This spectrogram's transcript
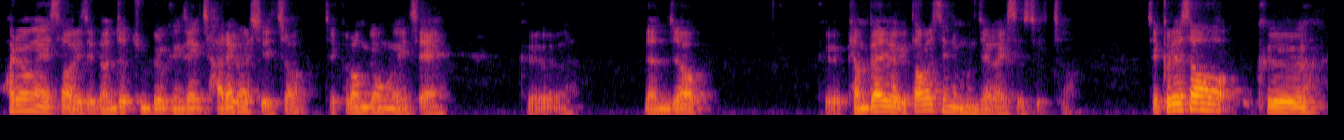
활용해서 이제 면접 준비를 굉장히 잘해갈 수 있죠. 이제 그런 경우에 이제 그 면접 그 변별력이 떨어지는 문제가 있을 수 있죠. 이제 그래서 그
